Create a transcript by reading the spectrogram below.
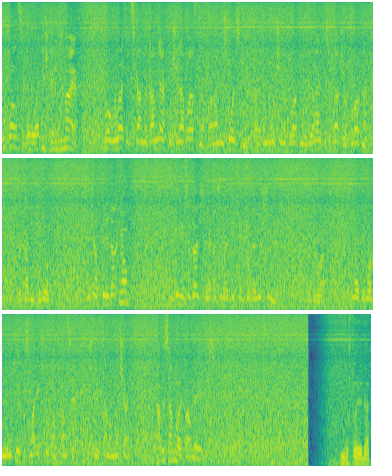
Купался, говорю, водичка ледяная, но вылазить на камнях очень опасно, они скользкие, поэтому очень аккуратно выбирайтесь и также аккуратно заходите в воду. Сейчас передохнем и двинемся дальше. Я хочу дойти все-таки до вершины этого, ну, этой горной реки, посмотреть, что там в конце, точнее в самом начале. А вы со мной отправляетесь. Ну что, ребят,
